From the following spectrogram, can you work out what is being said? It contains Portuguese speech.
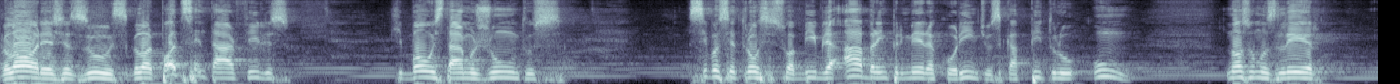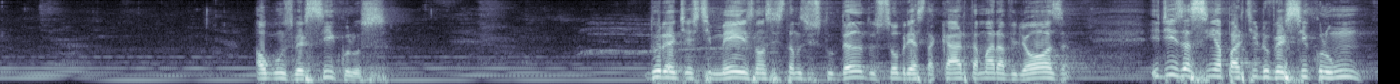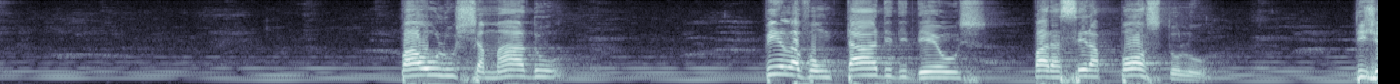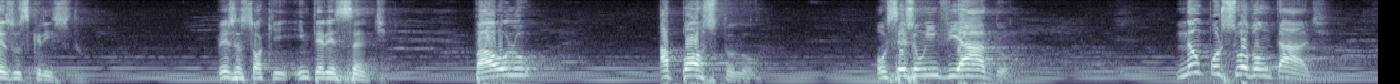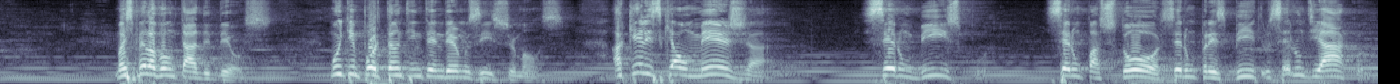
Glória a Jesus. Glória. Pode sentar, filhos. Que bom estarmos juntos. Se você trouxe sua Bíblia, abra em 1 Coríntios, capítulo 1. Nós vamos ler alguns versículos. Durante este mês, nós estamos estudando sobre esta carta maravilhosa. E diz assim a partir do versículo 1: Paulo chamado pela vontade de Deus para ser apóstolo de Jesus Cristo. Veja só que interessante. Paulo, apóstolo, ou seja, um enviado, não por sua vontade, mas pela vontade de Deus. Muito importante entendermos isso, irmãos. Aqueles que almeja ser um bispo, ser um pastor, ser um presbítero, ser um diácono,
